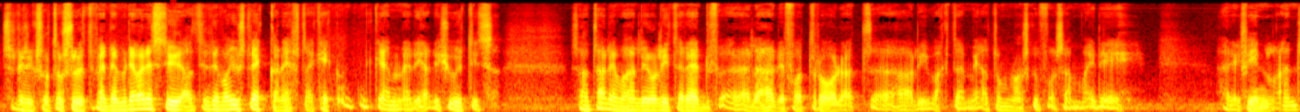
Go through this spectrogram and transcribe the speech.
Så det liksom tog slut med det. Men det var, det, alltså det var just veckan efter Kennedy hade skjutits. Så antagligen var han lite rädd för, eller hade fått råd att uh, ha livvakter med att om någon skulle få samma idé här i Finland.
